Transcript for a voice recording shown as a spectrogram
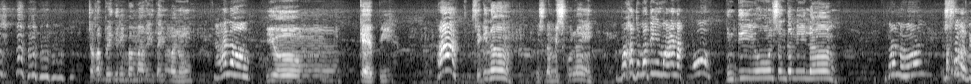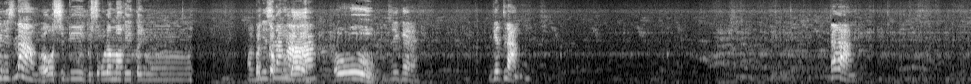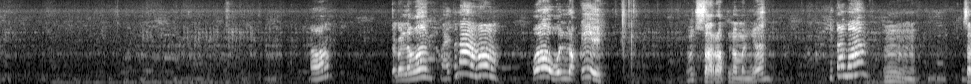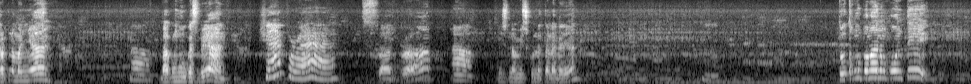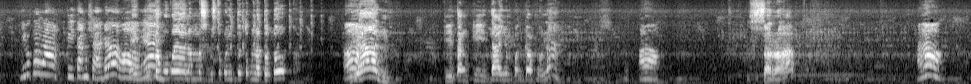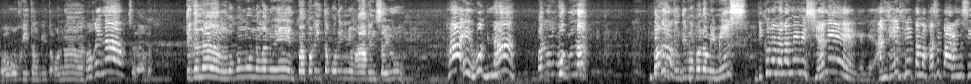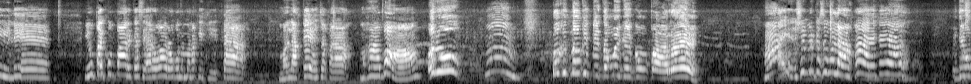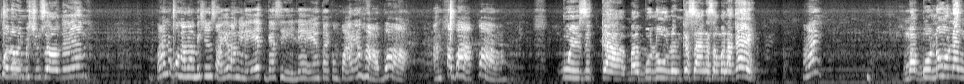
Tsaka pwede rin ba makita yung ano? Ano? Yung kepi? Ah! Sige na. Miss na miss ko na eh. Baka dumating yung mga anak mo. Hindi yun. Sandali lang. Ganon. Basta Gusto ko- mabilis lang. Oo, sige. Gusto ko lang makita yung Mabilis lang pagkapula. ha. Oo. Sige. Get lang. Ka lang. Oh, Tagal naman. oh, ito na ako. Wow, ang laki. Ang sarap naman yan. Kita mo? Hmm. Sarap naman yan. Oh, Bagong hugas ba yan? syempre. Sarap. Oh. Miss na miss ko na talaga yan. Hmm. Tutok mo pa nga ng konti. Hindi mo pa makakita masyado? Oh, eh, yan. kita ko kaya lang mas gusto ko yung tutok na tutok. Oh, Yan! Kitang kita yung pagkapula. oh. Sarap. Ano? Oo, kitang kita ko na. Okay na. Salamat. Teka lang, huwag mo munang anuhin. Papakita ko rin yung akin sa'yo. Ha, eh, wag na. Anong wag na? Bakit? Hindi mo ba namimiss? Hindi ko naman namimiss yan eh. Ang liit-liit naman kasi parang sili eh. Yung kay kumpare kasi araw-araw ko naman nakikita. Malaki, tsaka mahaba ah. Ano? Hmm. Bakit nakikita mo yung kumpare? Ha? Eh, syempre kasi wala ka eh. Kaya, Hindi mo ba namimiss yung sa akin? paano ko nga mamiss yun sa'yo? Ang liit, gasili. Yung kay kumpare, ang haba. Ang taba pa. Buisit ka! Mabulunan ka sana sa malaki! Ay, Mabulunan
